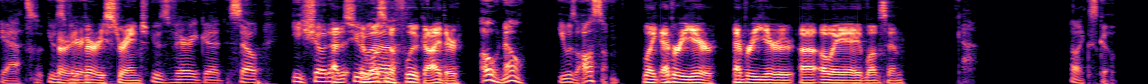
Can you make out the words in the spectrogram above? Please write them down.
Yeah, It's he was very, very, very strange. he was very good. So he showed up And to. it wasn't uh, a fluke either. oh no, he was awesome. Like every year, every year, uh, OAA loves him. I like Schoop.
